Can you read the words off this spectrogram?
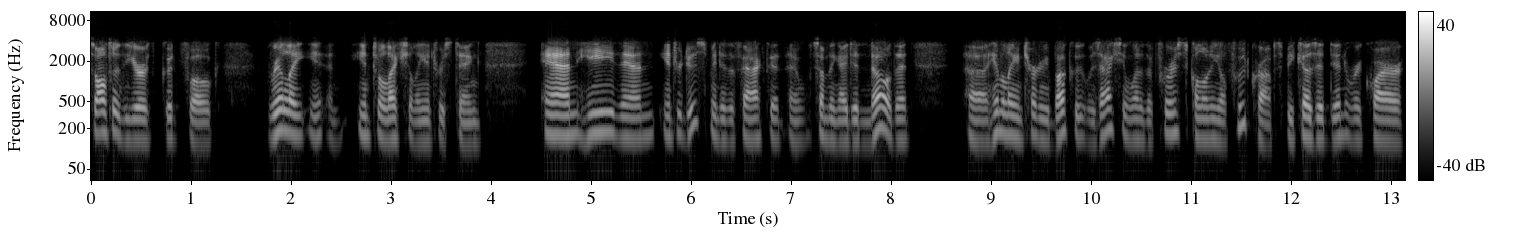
salt of the earth, good folk, really in, intellectually interesting. And he then introduced me to the fact that uh, something I didn't know that uh, Himalayan tartary buckwheat was actually one of the first colonial food crops because it didn't require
